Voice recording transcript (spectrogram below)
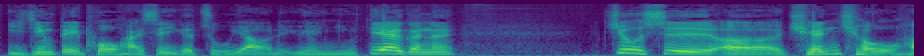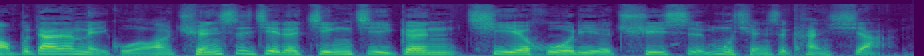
已经被破坏，是一个主要的原因。第二个呢，就是呃，全球哈，不单单美国啊，全世界的经济跟企业获利的趋势目前是看下的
